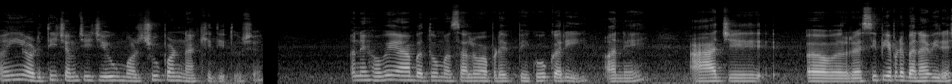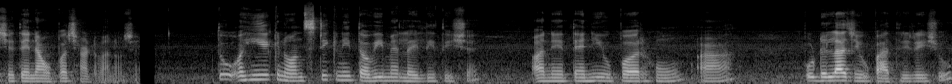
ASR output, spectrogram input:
અહીં અડધી ચમચી જેવું મરચું પણ નાખી દીધું છે. અને હવે આ બધો મસાલો આપણે ભેગો કરી અને આ જે રેસીપી આપણે બનાવી રહી છે, તેના ઉપર છાંટવાનો છે. તો અહીં એક નોનસ્ટિકની તવી મેં લઈ લીધી છે અને તેની ઉપર હું આ પુડલા જેવું પાથરી રહી છું.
